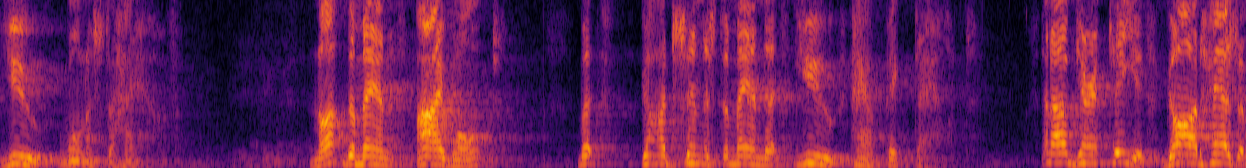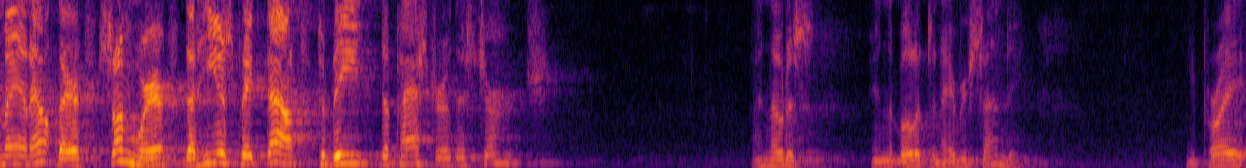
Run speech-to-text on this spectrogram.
you want us to have. Not the man I want, but God, send us the man that you have picked out. And I'll guarantee you, God has a man out there somewhere that He has picked out to be the pastor of this church. I notice in the bulletin every Sunday. You pray,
